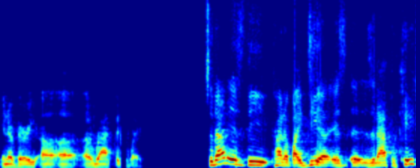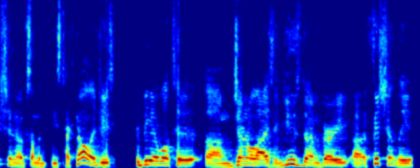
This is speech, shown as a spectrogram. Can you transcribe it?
in a very uh, uh, rapid way. So that is the kind of idea is, is an application of some of these technologies to be able to um, generalize and use them very uh, efficiently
